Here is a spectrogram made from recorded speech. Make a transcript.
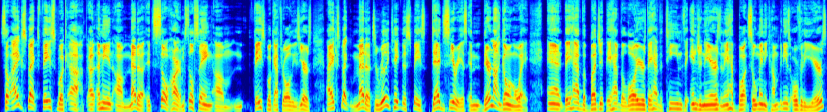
So I expect Facebook, uh, I mean, um, Meta, it's so hard. I'm still saying, um, Facebook after all these years. I expect Meta to really take this space dead serious and they're not going away. And they have the budget, they have the lawyers, they have the teams, the engineers, and they have bought so many companies over the years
